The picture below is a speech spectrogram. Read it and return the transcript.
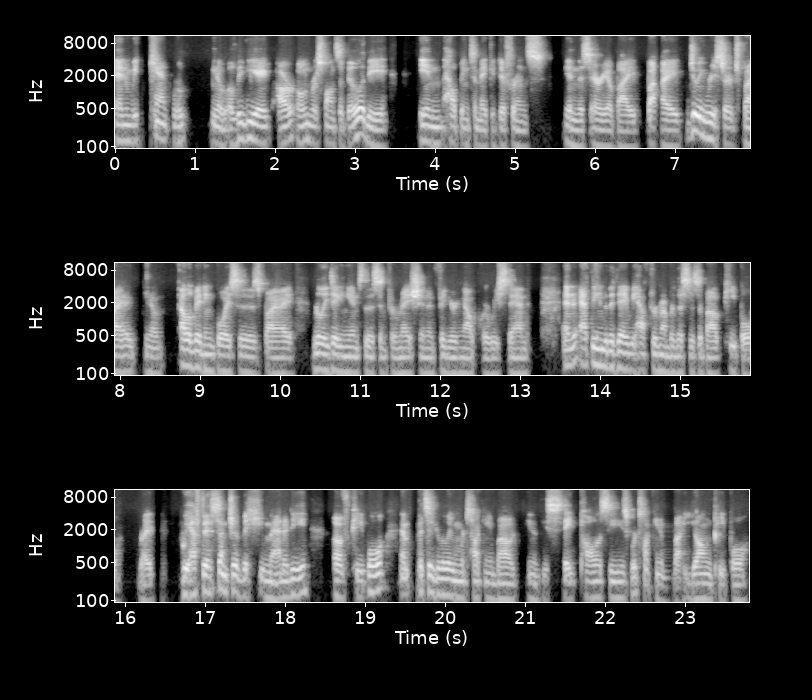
And we can't you know alleviate our own responsibility in helping to make a difference in this area by by doing research by you know elevating voices by really digging into this information and figuring out where we stand. And at the end of the day we have to remember this is about people right? We have to center the humanity of people and particularly when we're talking about you know these state policies we're talking about young people.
